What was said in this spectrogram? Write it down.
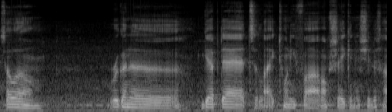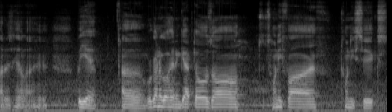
So um we're gonna gap that to like 25. I'm shaking this shit. It's hot as hell out here. But yeah, uh, we're gonna go ahead and gap those all to 25, 26,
